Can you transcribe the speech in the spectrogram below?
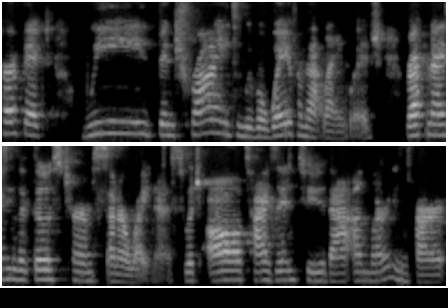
perfect, we've been trying to move away from that language, recognizing that those terms center whiteness, which all ties into that unlearning part.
